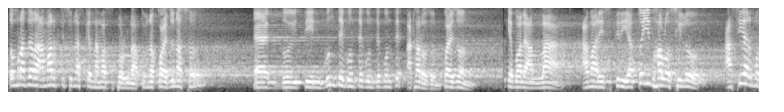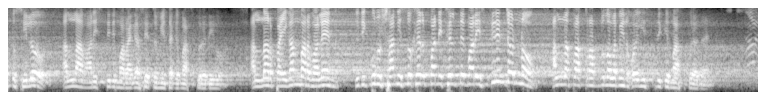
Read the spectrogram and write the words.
তোমরা যারা আমার পিছনে আজকে নামাজ পড়লা, তোমরা কয়জন আছো? এক, দুই, তিন, গুনতে গুনতে গুনতে গুনতে আঠারো জন। কয়জন? কে বলে, আল্লাহ, আমার স্ত্রী এতই ভালো ছিল, আসিয়ার মতো ছিল, আল্লাহ আমার স্ত্রী মারা গেছে, তুমি তাকে মাফ করে দিও। আল্লাহর পাইগাম্বার বলেন, যদি কোনো স্বামী চোখের পানি ফেলতে পারে স্ত্রীর জন্য, আল্লাহ পাক রব্বুল আলমিন ওই স্ত্রীকে মাফ করে দেয়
